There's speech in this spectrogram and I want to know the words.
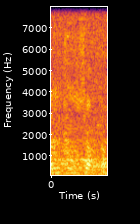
但是就是像长。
